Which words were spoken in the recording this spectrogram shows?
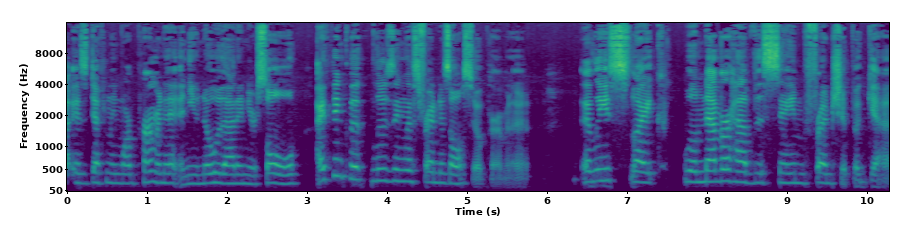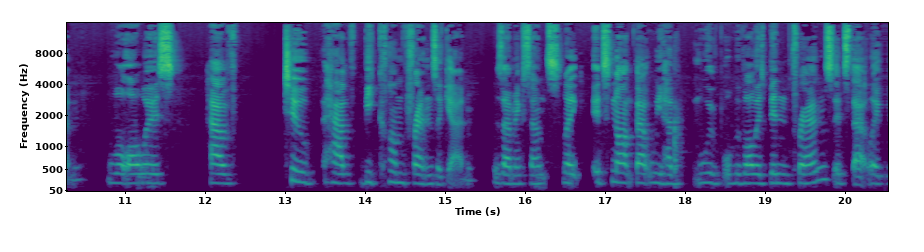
that is definitely more permanent and you know that in your soul, I think that losing this friend is also permanent. At mm-hmm. least like we'll never have the same friendship again. We'll always have to have become friends again. Does that make sense? Mm. Like it's not that we have we've, we've always been friends. It's that like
